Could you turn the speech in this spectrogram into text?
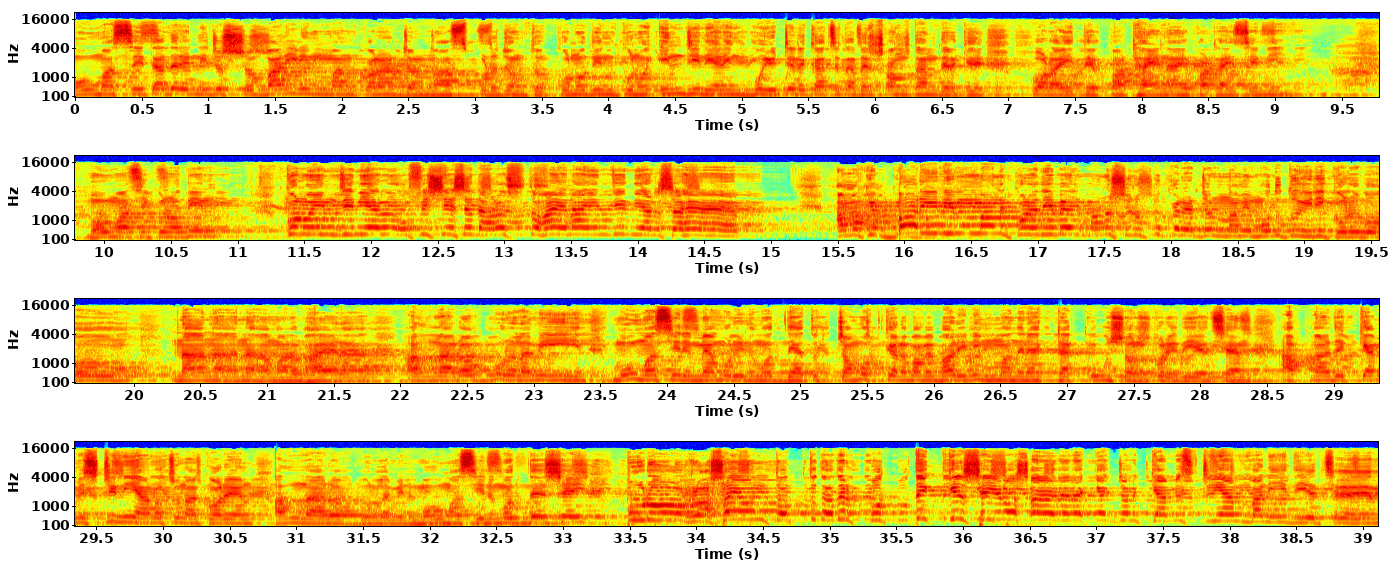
মৌমাছি তাদের নিজস্ব বাড়ি নির্মাণ করার জন্য আজ পর্যন্ত কোনোদিন কোনো ইঞ্জিনিয়ারিং বুয়েটের কাছে তাদের সন্তানদেরকে পড়াইতে পাঠায় নাই, পাঠাইছেনি। মৌমাছি কোনোদিন কোনো ইঞ্জিনিয়ার অফিসে এসে দ্বারস্থ হয় না ইঞ্জিনিয়ার সাহেব। আমাকে বাড়ি নির্মাণ করে দিবেন মানুষের উপকারের জন্য আমি মধু তৈরি করব। না না না, আমার ভাইরা আল্লাহ রব্বুল আলামিন মৌমাছির মেমোরির মধ্যে এত চমৎকারভাবে বাড়ি নির্মাণের একটা কৌশল করে দিয়েছেন। আপনারা যে কেমিস্ট্রি নিয়ে আলোচনা করেন, আল্লাহ রব্বুল আলামিন মৌমাছির মধ্যে সেই পুরো রসায়ন তত্ত্ব তাদের প্রত্যেককে সেই রসায়নের এক একজন কেমিস্ট্রিয়ান বানিয়ে দিয়েছেন।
